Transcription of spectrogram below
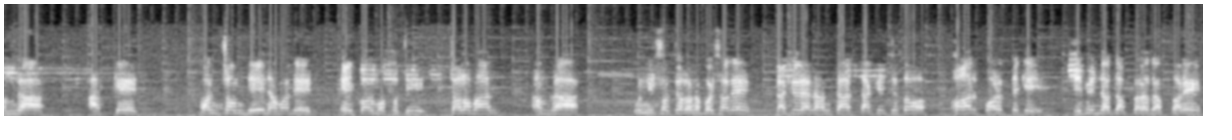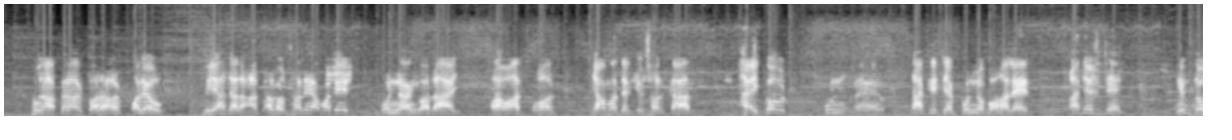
আমরা আজকে পঞ্চম দিন আমাদের এই কর্মসূচি চলমান। আমরা উনিশশো চুরানব্বই সালে ব্যাটালিয়ন আনসার চাকরিচ্যুত হওয়ার পর থেকে বিভিন্ন দপ্তরে দপ্তরে ঘোরাফেরার করার পরেও দুই হাজার আঠারো সালে আমাদের পূর্ণাঙ্গ রায় পাওয়ার পর আমাদেরকে সরকার, হাইকোর্ট চাকরিতে পূর্ণ বহালের আদেশ দেন। কিন্তু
